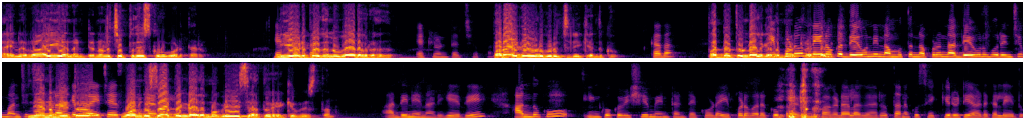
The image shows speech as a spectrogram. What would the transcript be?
ఆయన రాయి అని అంటే నన్ను చెప్పు తీసుకుని కొడతారు. నీ ఏడిపోదు నువ్వు ఏడవరాదు. పరాయి దేవుడి గురించి నీకెందుకు? కదా? పద్ధతి ఉండాలి కదా ఇప్పుడు. నేను ఒక దేవుని నమ్ముతున్నప్పుడు నా దేవుని గురించి మంచి నేను మీతో వంద శాతం కాదమ్మా వెయ్యి శాతం ఏకీపిస్తాను అది నేను అడిగేది. అందుకు ఇంకొక విషయం ఏంటంటే కూడా ఇప్పటి వరకు ప్రవీణ్ పగడాల గారు తనకు సెక్యూరిటీ అడగలేదు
